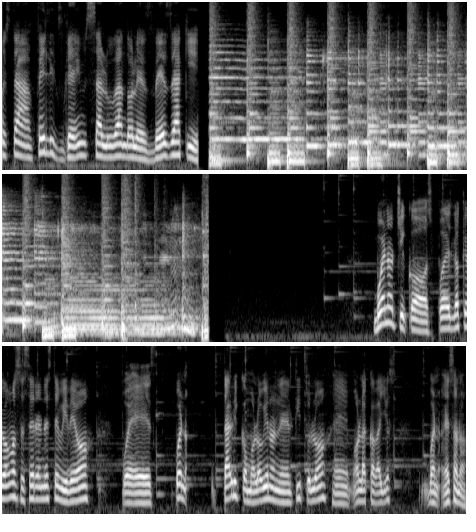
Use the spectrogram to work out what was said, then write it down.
están? Felix Games saludándoles desde aquí. Bueno chicos, pues lo que vamos a hacer en este video, pues, bueno, tal y como lo vieron en el título, eh, hola caballos, bueno, eso no.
